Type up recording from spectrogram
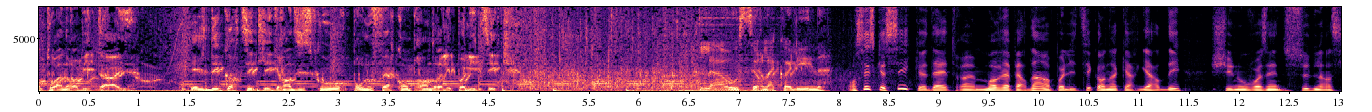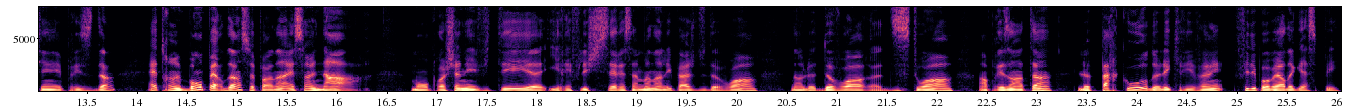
Antoine Robitaille. Il décortique les grands discours pour nous faire comprendre les politiques. Là-haut sur la colline. On sait ce que c'est que d'être un mauvais perdant en politique. On n'a qu'à regarder chez nos voisins du Sud l'ancien président. Être un bon perdant, cependant, est-ce un art? Mon prochain invité euh, y réfléchissait récemment dans les pages du Devoir, dans le Devoir euh, d'histoire, en présentant le parcours de l'écrivain Philippe Aubert de Gaspé.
